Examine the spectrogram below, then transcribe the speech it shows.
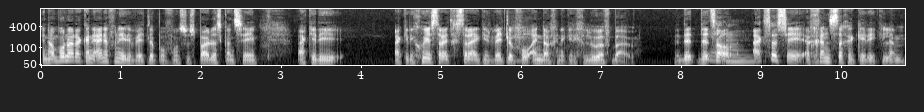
en dan wonder ek aan die einde van hierdie wedloop of ons soos Paulus kan sê ek het die ek het die goeie stryd gestry, ek het wedloop volëindig en ek het die geloof bou. Dit dit ja. sal ek sou sê 'n gunstige kurrikulum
